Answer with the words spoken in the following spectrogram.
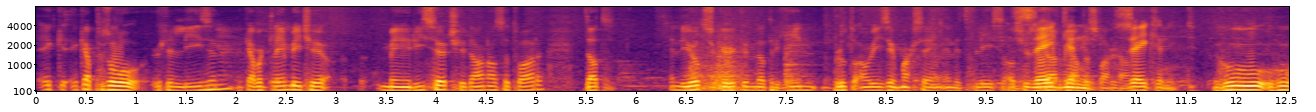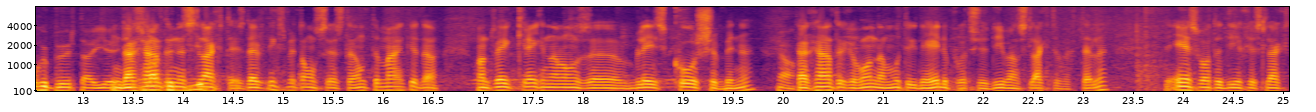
ik, ik heb zo gelezen, ik heb een klein beetje mijn research gedaan als het ware, dat in de Joodse keuken dat er geen bloed aanwezig mag zijn in het vlees als jullie daarmee Zeker aan de niet. slag gaan. Zeker niet. Hoe, hoe gebeurt dat? Je, Dat gaat in dier- slachthuis. Dat heeft niks met ons restaurant te maken. Dat, want wij krijgen dan onze vlees koosje binnen. Ja. Gaat er gewoon, dan moet ik de hele procedure van slachten vertellen. Eerst wordt het dier geslacht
